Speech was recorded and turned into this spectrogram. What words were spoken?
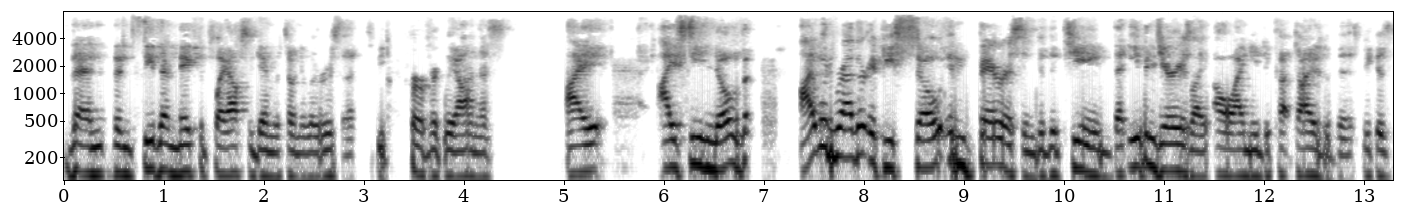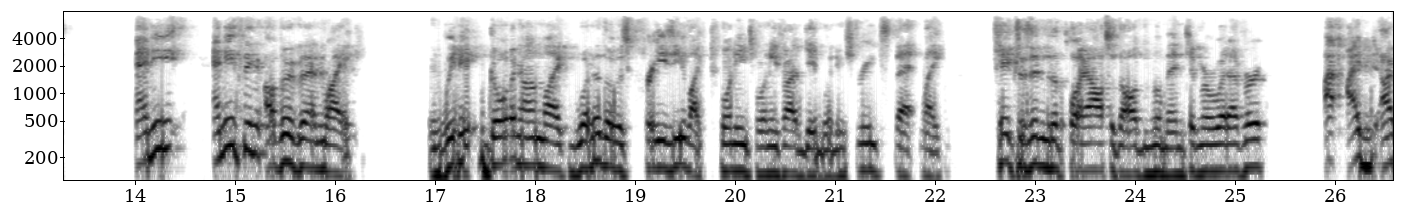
than than see them make the playoffs again with Tony La Russa, to be perfectly honest. I I see no I would rather it be so embarrassing to the team that even Jerry's like, oh, I need to cut ties with this because any anything other than like we going on like one of those crazy like 20, 25 game winning streaks that like takes us into the playoffs with all the momentum or whatever. I, I, I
